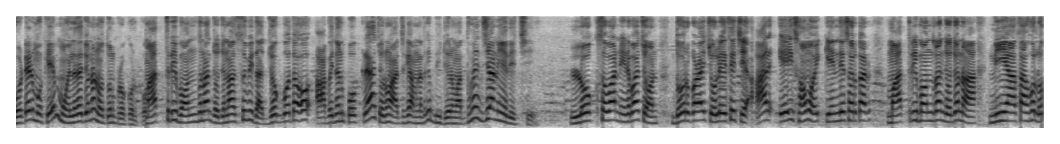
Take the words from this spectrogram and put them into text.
ভোটের মুখে মহিলাদের জন্য নতুন প্রকল্প। মাতৃবন্ধনা যোজনার সুবিধা, যোগ্যতা ও আবেদন প্রক্রিয়া, চলুন আজকে আপনাদেরকে ভিডিওর মাধ্যমে জানিয়ে দিচ্ছি। লোকসভা নির্বাচন দোরগড়ায় চলে এসেছে, আর এই সময় কেন্দ্রীয় সরকার মাতৃবন্ধন যোজনা নিয়ে আসা হলো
